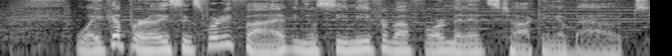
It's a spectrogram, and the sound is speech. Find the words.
wake up early, 645, and you'll see me for about four minutes talking about,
